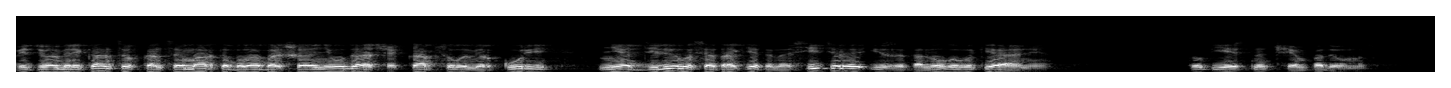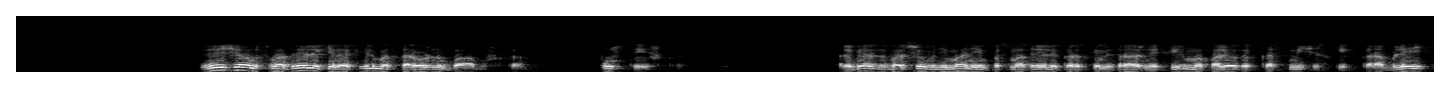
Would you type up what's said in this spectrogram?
Ведь у американцев в конце марта была большая неудача. Капсула «Меркурий» не отделилась от ракеты-носителя и затонула в океане. Тут есть над чем подумать. Вечером смотрели кинофильм «Осторожно, бабушка». Пустышка. Ребята с большим вниманием посмотрели короткометражный фильм о полетах космических кораблей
